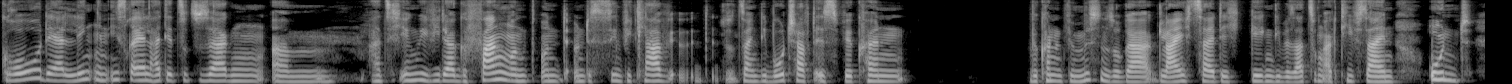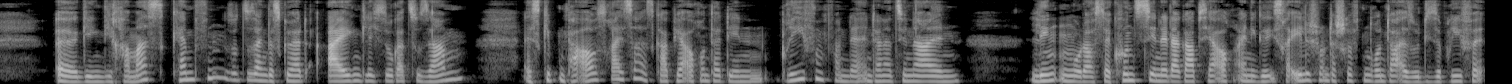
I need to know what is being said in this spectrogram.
Gros der Linken in Israel hat jetzt sozusagen ähm, hat sich irgendwie wieder gefangen und und und es ist irgendwie klar, sozusagen die Botschaft ist, wir können wir können, wir müssen sogar gleichzeitig gegen die Besatzung aktiv sein und äh, gegen die Hamas kämpfen, sozusagen. Das gehört eigentlich sogar zusammen. Es gibt ein paar Ausreißer. Es gab ja auch unter den Briefen von der internationalen Linken oder aus der Kunstszene, da gab es ja auch einige israelische Unterschriften drunter, also diese Briefe,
